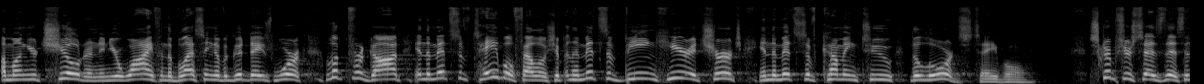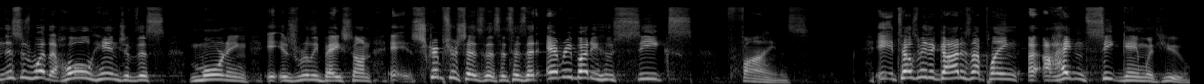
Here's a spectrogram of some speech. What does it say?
among your children and your wife and the blessing of a good day's work. Look for God in the midst of table fellowship, in the midst of being here at church, in the midst of coming to the Lord's table. Scripture says this, and this is what the whole hinge of this morning is really based on. Scripture says this it says that everybody who seeks finds. It tells me that God is not playing a hide and seek game with you.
